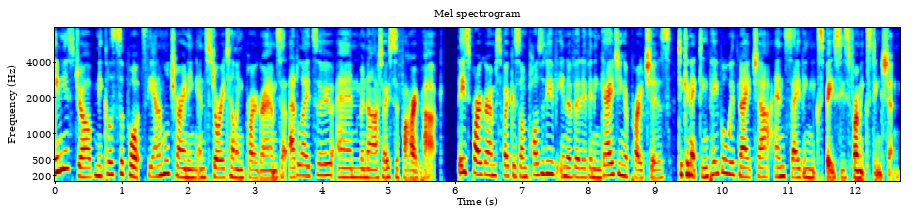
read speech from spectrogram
In his job, Nicholas supports the animal training and storytelling programs at Adelaide Zoo and Monarto Safari Park. These programs focus on positive, innovative, and engaging approaches to connecting people with nature and saving species from extinction.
